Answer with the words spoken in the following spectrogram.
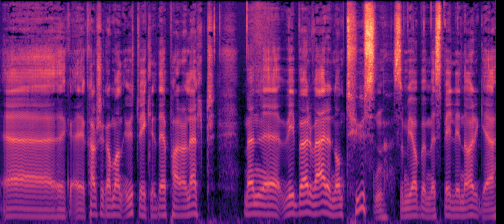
Eh, kanskje kan man utvikle det parallelt. Men eh, vi bør være noen tusen som jobber med spill i Norge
